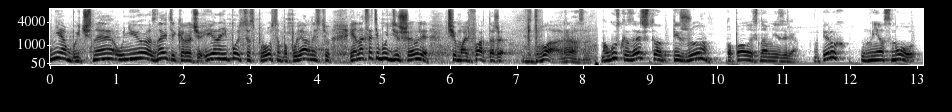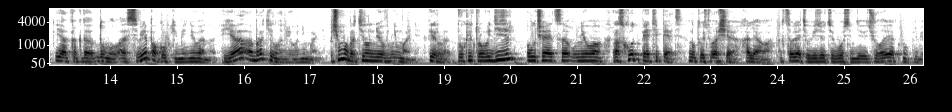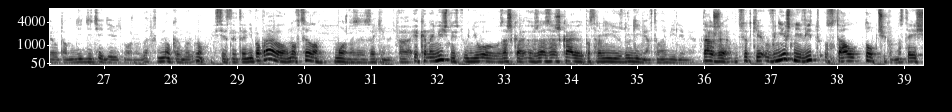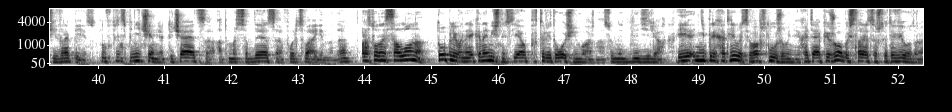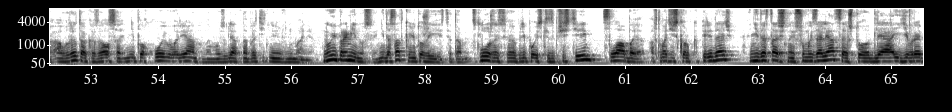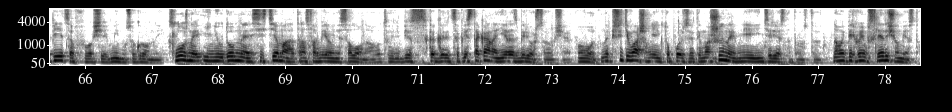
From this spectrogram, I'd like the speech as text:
необычная. У нее, знаете, короче, и она не пользуется спросом, популярностью. И она, кстати, будет дешевле, чем Альфард даже в два раза. Могу сказать, что Peugeot попалась нам не зря. Во-первых, у меня самого, я когда думал о себе покупке минивэна, я обратил на нее внимание. Почему обратил на нее внимание? Первое. Двухлитровый дизель, получается, у него расход 5,5. Ну, то есть вообще халява. Представляете, вы везете 8-9 человек, ну, к примеру, там детей 9 можно, да? Ну, как бы, ну, естественно, это не по правилам, но в целом можно закинуть. А экономичность у него зашка... зашкаливает по сравнению с другими автомобилями. Также, все-таки внешний вид стал топчиком, настоящий европеец. Ну, в принципе, ничем не отличается от Mercedes, Volkswagen, да? Просторность салона, топливная экономичность, я повторю, это очень важно, особенно на дизелях и неприхотливость в обслуживании. Хотя Peugeot обычно славится, что это ведра, а вот это оказался неплохой вариант, на мой взгляд, на обратить на него внимание. Ну и про минусы. Недостатки у него тоже есть. Это сложность э, при поиске запчастей, слабая автоматическая коробка передач, недостаточная шумоизоляция, что для европейцев вообще минус огромный. Сложная и неудобная система трансформирования салона. Вот без, как говорится, без стакана не разберешься вообще. Вот. Напишите ваше мнение, кто пользуется этой машиной, мне интересно просто. Но мы переходим к следующему месту.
